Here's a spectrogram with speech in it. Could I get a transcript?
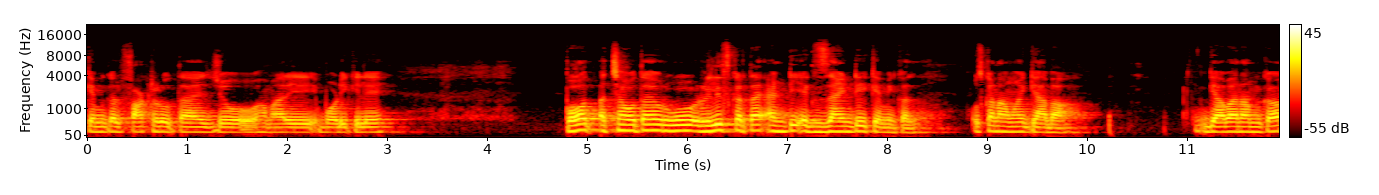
केमिकल फैक्टर होता है जो हमारे बॉडी के लिए बहुत अच्छा होता है और वो रिलीज़ करता है एंटी एग्जाइटी केमिकल। उसका नाम है गैबा गैबा नाम का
